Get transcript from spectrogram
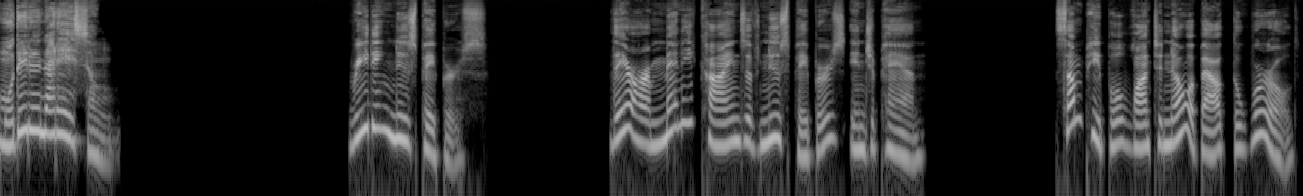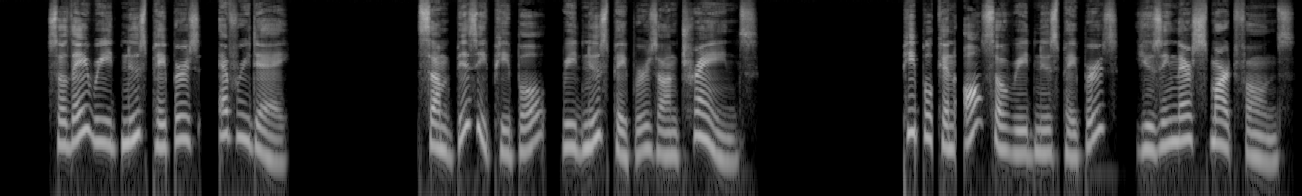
モデルナレーション Reading newspapers. There are many kinds of newspapers in Japan. Some people want to know about the world, so they read newspapers every day. Some busy people read newspapers on trains. People can also read newspapers using their smartphones.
